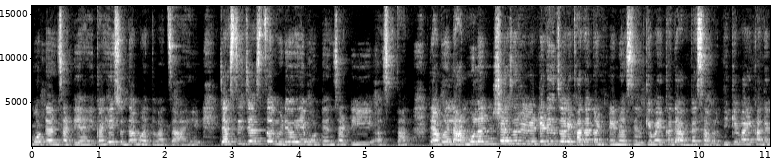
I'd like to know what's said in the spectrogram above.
मोठ्यांसाठी आहे का हे सुद्धा महत्त्वाचं आहे. जास्तीत जास्त व्हिडिओ हे मोठ्यांसाठी असतात. त्यामुळे लहान मुलांच्या जर रिलेटेड जर एखादा कंटेंट असेल किंवा एखाद्या अभ्यासावरती किंवा एखाद्या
